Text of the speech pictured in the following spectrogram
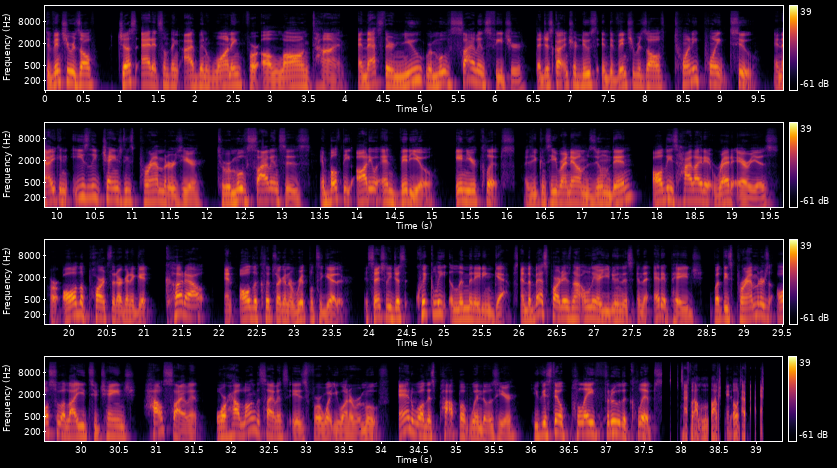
DaVinci Resolve just added something I've been wanting for a long time, and that's their new Remove Silence feature that just got introduced in DaVinci Resolve 20.2. And now you can easily change these parameters here to remove silences in both the audio and video in your clips. As you can see right now, I'm zoomed in. All these highlighted red areas are all the parts that are gonna get cut out and all the clips are gonna ripple together essentially just quickly eliminating gaps. And the best part is not only are you doing this in the edit page, but these parameters also allow you to change how silent or how long the silence is for what you want to remove. And while this pop-up window is here, you can still play through the clips.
